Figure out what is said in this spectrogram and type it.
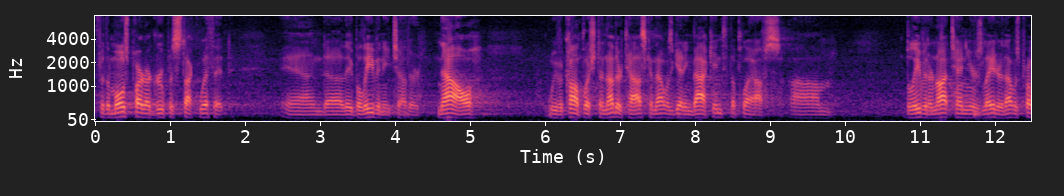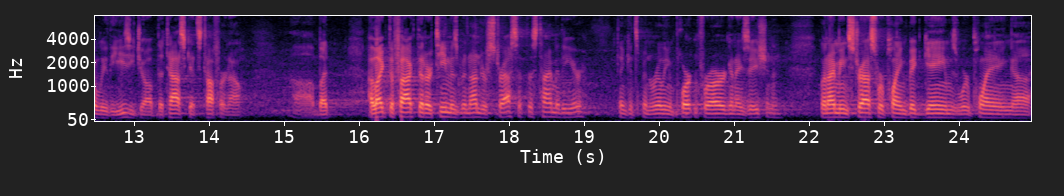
for the most part, our group has stuck with it, and uh, they believe in each other. Now, we've accomplished another task, and that was getting back into the playoffs. Um, believe it or not, 10 years later, that was probably the easy job. The task gets tougher now. Uh, but I like the fact that our team has been under stress at this time of the year. I think it's been really important for our organization. And when I mean stress, we're playing big games. We're playing uh,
